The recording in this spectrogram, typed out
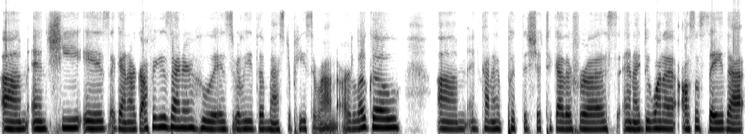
Um, and she is again our graphic designer who is really the masterpiece around our logo um, and kind of put the shit together for us. And I do want to also say that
